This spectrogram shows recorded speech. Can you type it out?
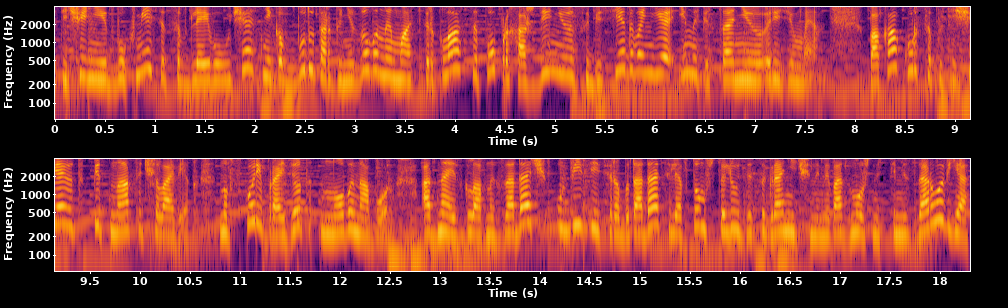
в течение двух месяцев для его участников будут организованы мастер-классы по прохождению собеседования и написанию резюме. Пока курсы посещают 15 человек, но вскоре пройдет новый набор. Одна из главных задач – убедить работодателя в том, что люди с ограниченными возможностями здоровья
